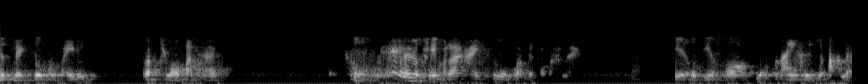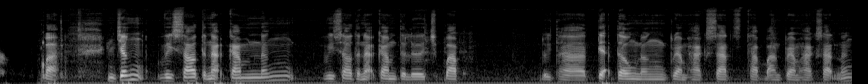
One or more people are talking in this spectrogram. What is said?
លើកលែងទោសកំអីនេះគាត់ជាប់បាត់ហើយលោកខេមរាអាចសួរគាត់ទៅក៏បានដែរជាឧទាហរណ៍ពួកស្ដែងគឺច្បាស់ណាស់បាទអញ្ចឹងវិសោធនកម្មនឹងវិសោធនកម្មទៅលើច្បាប់ដូចថាតកតងនឹងព្រះមហាក្សត្រស្ថាប័នព្រះមហាក្សត្រហ្នឹង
